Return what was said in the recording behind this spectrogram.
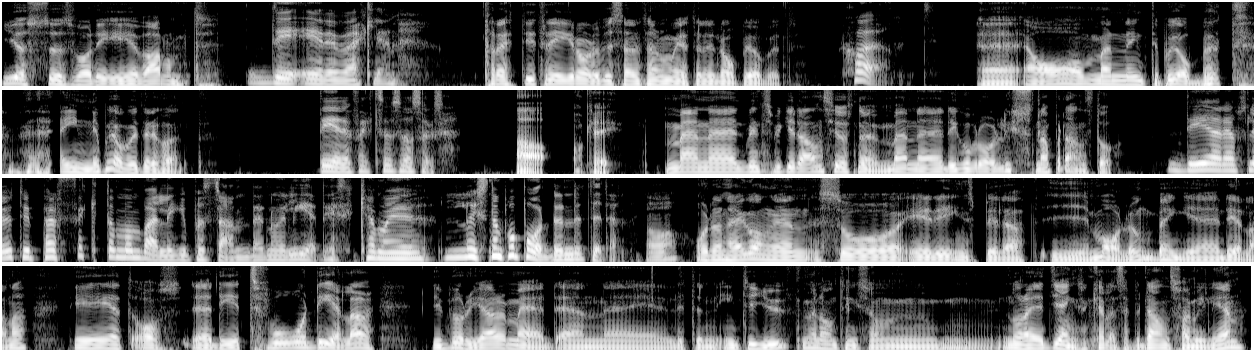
Jösses vad det är varmt. Det är det verkligen. 33 grader visade termometern idag på jobbet. Skönt. Eh, ja, men inte på jobbet. Inne på jobbet är det skönt. Det är det faktiskt hos oss också. Ja, okej. Men eh, det blir inte så mycket dans just nu, men eh, det går bra att lyssna på dans då. Det gör det absolut. Det är perfekt om man bara ligger på stranden och är ledig. kan man ju lyssna på podden under tiden. Ja, och den här gången så är det inspelat i Malung, bägge delarna. Det är, ett eh, det är två delar. Vi börjar med en eh, liten intervju med någonting som, några, ett gäng som kallar sig för Dansfamiljen.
